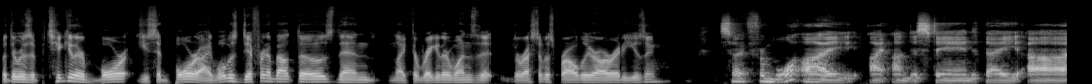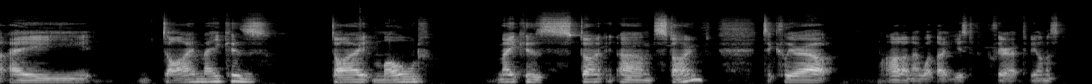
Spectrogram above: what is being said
But there was a particular bore. You said boride. What was different about those than like the regular ones that the rest of us probably are already using? So, from what I I understand, they are a die makers, die mold makers stone um, stone to clear out I don't know what they used to clear out, to be honest.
